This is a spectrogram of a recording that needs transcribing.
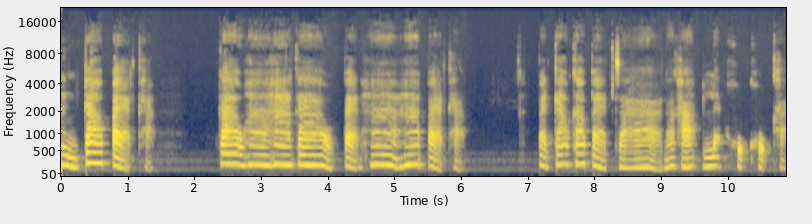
198 ค่ะ 9559 8558 ค่ะ 8998 จ้า นะคะ และ 66 ค่ะ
